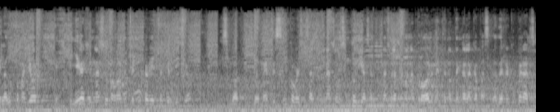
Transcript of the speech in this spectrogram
el adulto mayor que, llega al gimnasio normalmente nunca había hecho ejercicio y si lo, lo metes cinco veces al gimnasio, cinco días al gimnasio a la semana, probablemente no tenga la capacidad de recuperarse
